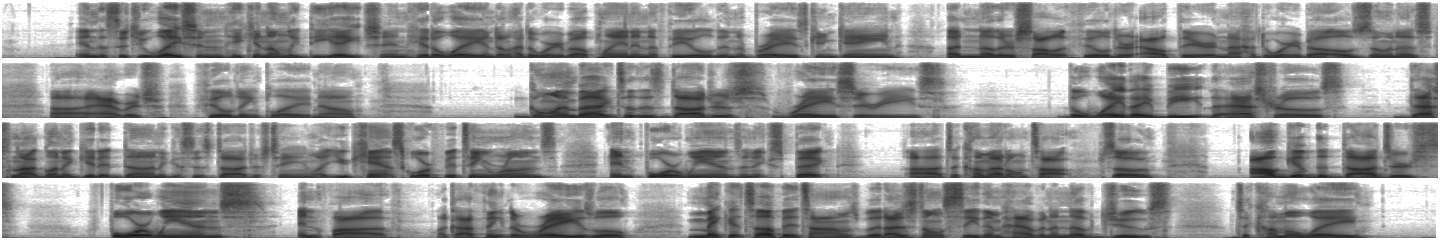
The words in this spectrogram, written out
in the situation, he can only DH and hit away and don't have to worry about playing in the field. And the Braves can gain another solid fielder out there and not have to worry about Ozuna's uh, average fielding play. Now, going back to this Dodgers Rays series, the way they beat the Astros, that's not going to get it done against this Dodgers team. Like, you can't score 15 runs in four wins and expect uh, to come out on top. So, I'll give the Dodgers four wins in five. Like I think the Rays will make it tough at times, but I just don't see them having enough juice to come away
